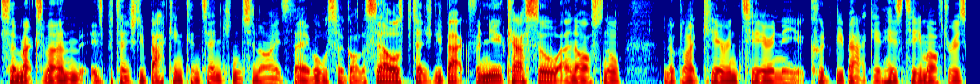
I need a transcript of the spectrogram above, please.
St Maximin is potentially back in contention tonight. They've also got Lascelles potentially back for Newcastle and Arsenal looked like Kieran Tierney could be back in his team after his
